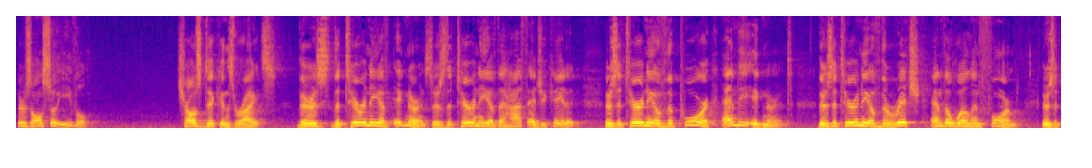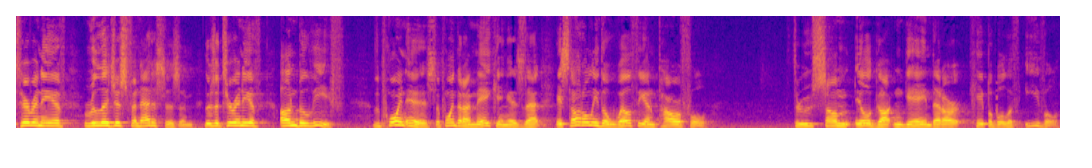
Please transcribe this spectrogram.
there's also evil. Charles Dickens writes there's the tyranny of ignorance, there's the tyranny of the half educated, there's a tyranny of the poor and the ignorant, there's a tyranny of the rich and the well informed, there's a tyranny of religious fanaticism. There's a tyranny of unbelief. The point is, the point that I'm making is that it's not only the wealthy and powerful through some ill gotten gain that are capable of evil.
